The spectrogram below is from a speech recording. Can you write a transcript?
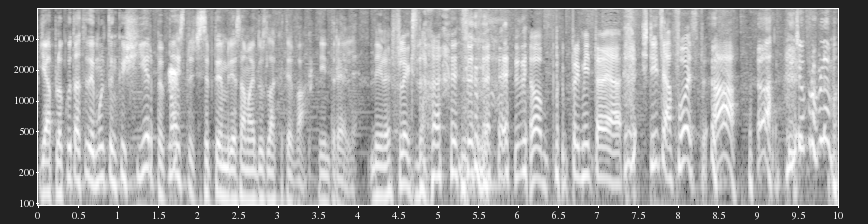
i-a plăcut atât de mult încât și ieri, pe 14 septembrie, s-a mai dus la câteva dintre ele. Din reflex, da. Au primit aia. Știți, a fost. Ah, Ah, nicio problemă.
